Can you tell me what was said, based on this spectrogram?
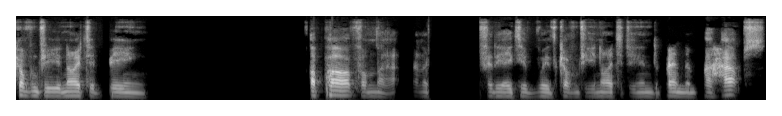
Coventry United being apart from that and affiliated with Coventry United and Independent perhaps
